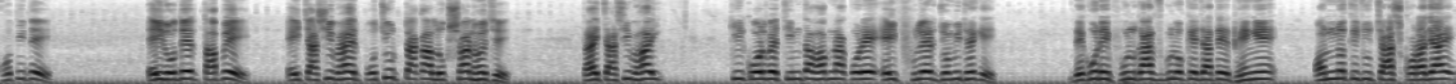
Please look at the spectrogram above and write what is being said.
ক্ষতিতে এই রোদের তাপে এই চাষি ভাইয়ের প্রচুর টাকা লোকসান হয়েছে। তাই চাষি ভাই কি করবে চিন্তা ভাবনা করে এই ফুলের জমি থেকে? দেখুন এই ফুল গাছগুলোকে যাতে ভেঙে অন্য কিছু চাষ করা যায়,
